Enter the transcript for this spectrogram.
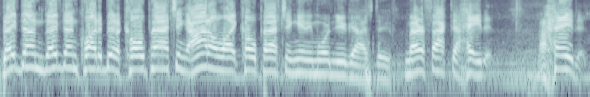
They've done they've done quite a bit of coal patching. I don't like coal patching any more than you guys do. Matter of fact, I hate it. I hate it.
